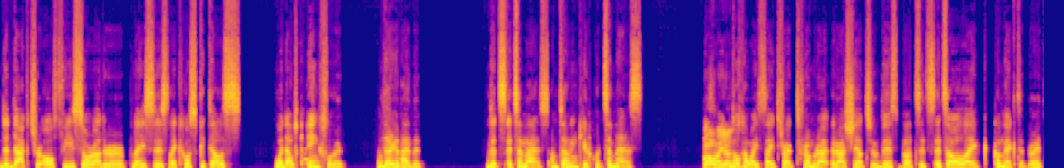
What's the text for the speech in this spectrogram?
the doctor office or other places like hospitals without paying for it. And there you have it. That's, it's a mess. I'm telling you, it's a mess. Oh, so I yes. don't know how I sidetracked from Ra- Russia to this, but it's, it's all like connected, right?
